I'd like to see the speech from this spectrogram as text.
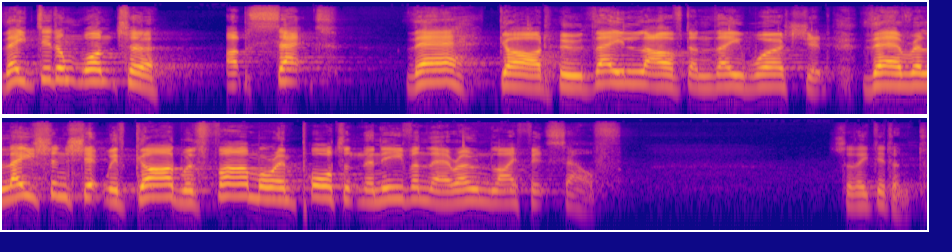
They didn't want to upset their God, who they loved and they worshipped. Their relationship with God was far more important than even their own life itself. So they didn't.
